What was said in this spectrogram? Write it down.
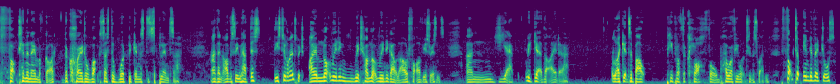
Fucked in the name of God. The cradle rocks as the wood begins to splinter. And then obviously we have this these two lines, which I am not reading, which I'm not reading out loud for obvious reasons. And yeah, we get the idea. Like it's about people of the cloth, or however you want to describe them. Fucked up individuals.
